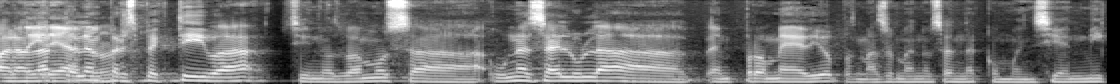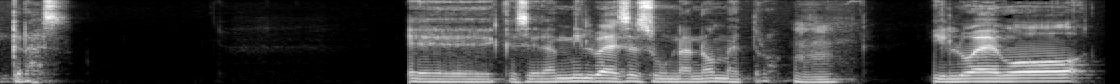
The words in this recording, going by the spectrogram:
Para idea, en perspectiva, si nos vamos a una célula en promedio, pues más o menos anda como en 100 micras. Eh, que serían mil veces un nanómetro. Y luego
